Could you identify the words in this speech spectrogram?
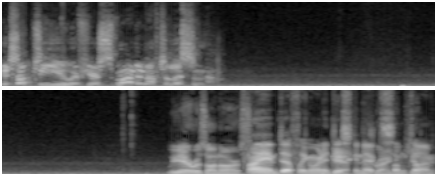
It's up to you if you're smart enough to listen. Liara's on our side. I am definitely going to Death disconnect trying to kill sometime.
